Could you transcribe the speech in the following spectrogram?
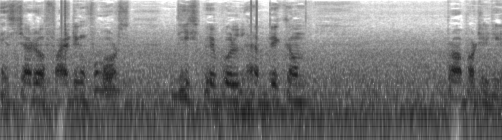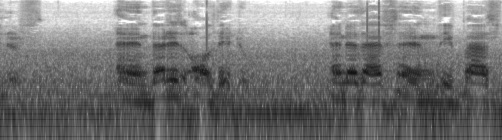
instead of fighting force, these people have become property dealers. And that is all they do. And as I have said in the past,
